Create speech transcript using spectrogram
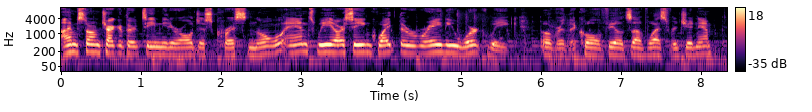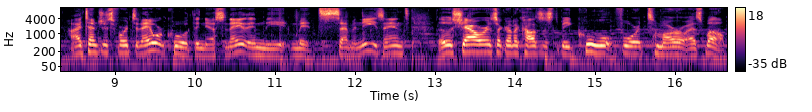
I'm Storm Tracker 13 meteorologist Chris Knoll, and we are seeing quite the rainy work week over the coal fields of West Virginia. High temperatures for today were cooler than yesterday in the mid 70s, and those showers are going to cause us to be cool for tomorrow as well.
